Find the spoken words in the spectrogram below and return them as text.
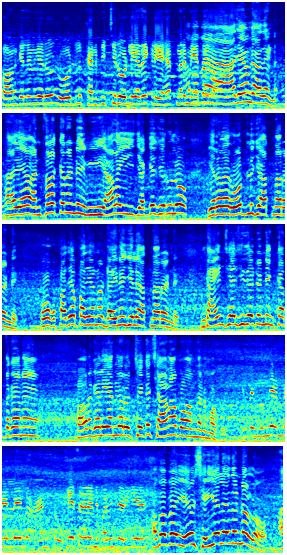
పవన్ కళ్యాణ్ గారు రోడ్లు కనిపించి రోడ్లు కదా ఇక్కడ వేసేస్తున్నారు మిగతా అదేం కాదండి. అదేం అంతలక్కనండి. ఇవాళ ఈ జగ్గ చెరువులో ఇరవై రోడ్లు చేస్తున్నారండి. ఒక పదే పదిహేను డ్రైనేజీలు వేస్తున్నారండి. ఇంకా ఆయన చేసేది ఏంటండి? ఇంకెంతగానే పవన్ కళ్యాణ్ గారు వచ్చాక చాలా బాగుందండి మాకు. ఇంతకు ముందు ఎమ్మెల్యేలు అంత ఒకేసారి అండి పనులు జరిగాయి అబ్బాబాయ్ ఏం చెయ్యలేదండి వాళ్ళు. ఆ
